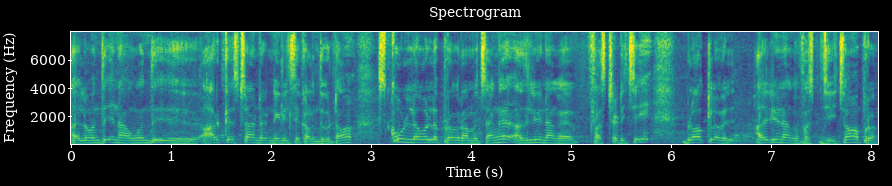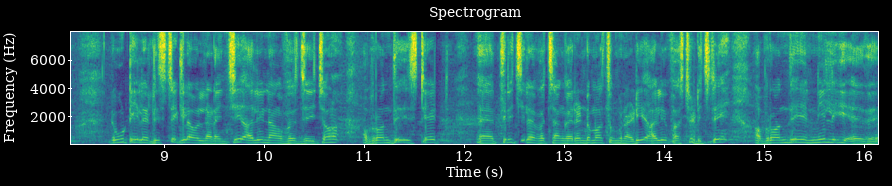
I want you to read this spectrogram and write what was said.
அதில் வந்து நாங்கள் வந்து ஆர்கெஸ்ட்ரான்ற நிகழ்ச்சி கலந்துக்கிட்டோம். ஸ்கூல் லெவலில் ப்ரோக்ராம் வச்சாங்க. அதுலேயும் நாங்கள் ஃபஸ்ட் அடித்து பிளாக் லெவல் அதுலேயும் நாங்கள் ஃபஸ்ட் ஜெயித்தோம் அப்புறம் ஊட்டியில் டிஸ்ட்ரிக்ட் லெவல் நடந்துச்சு. அதுலேயும் நாங்கள் ஃபஸ்ட் ஜெயித்தோம் அப்புறம் வந்து ஸ்டேட் திருச்சியில் வச்சாங்க ரெண்டு மாதத்துக்கு முன்னாடி. அதுலேயும் ஃபஸ்ட் அடிச்சுட்டு அப்புறம் வந்து நீலி இது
